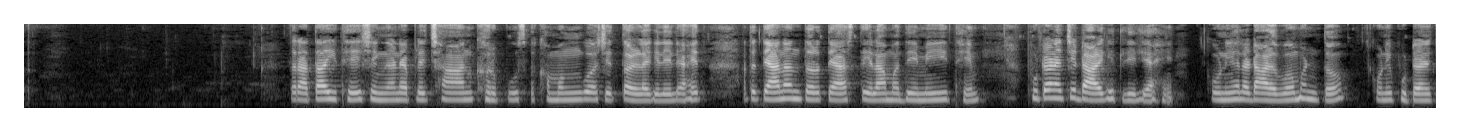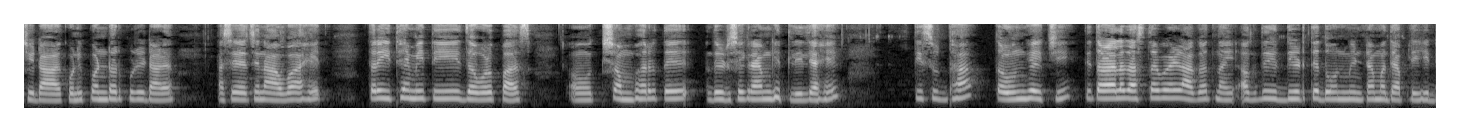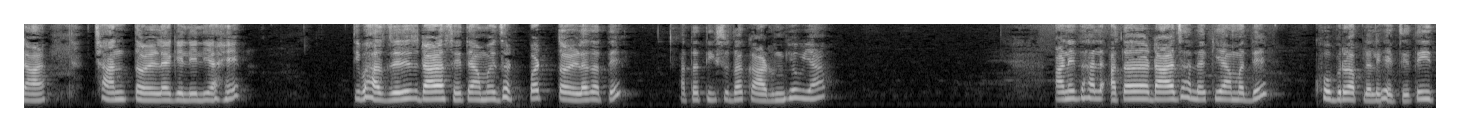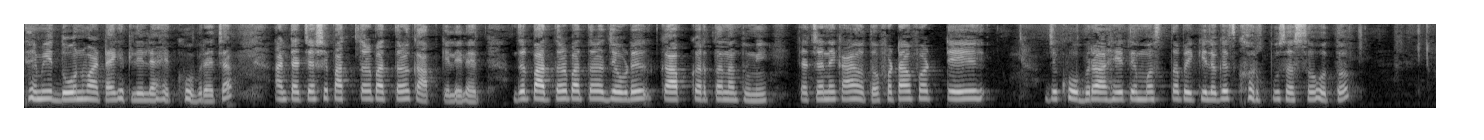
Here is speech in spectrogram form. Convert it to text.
तर आता इथे शेंगदाणे आपले छान खरपूस खमंग असे तळले गेलेले आहेत. आता त्यानंतर त्याच तेलामध्ये मी इथे फुटाण्याची डाळ घेतलेली आहे. कोणी ह्याला डाळवं म्हणतं कोणी फुटाण्याची डाळ कोणी पंढरपुरी डाळ. असे याचे नावं आहेत. तर इथे मी ती जवळपास शंभर ते दीडशे ग्रॅम घेतलेली आहे. तीसुद्धा तळून घ्यायची. ती तळायला जास्त वेळ लागत नाही. अगदी दीड ते दोन मिनटामध्ये आपली ही डाळ छान तळल्या गेलेली आहे. ती भाजलेलीच डाळ असते त्यामुळे झटपट तळल्या जाते. आता तीसुद्धा काढून घेऊया. आणि झालं आता डाळ झालं की यामध्ये खोबरं आपल्याला घ्यायचे तर इथे मी दोन वाट्या घेतलेल्या आहेत खोबऱ्याच्या आणि त्याचे असे पातळ पातळ काप केलेले आहेत. जर पातळ पातळ जेवढे काप करताना तुम्ही त्याच्याने काय होतं फटाफट ते जे खोबरं आहे ते मस्तपैकी लगेच खरपूस असं होतं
